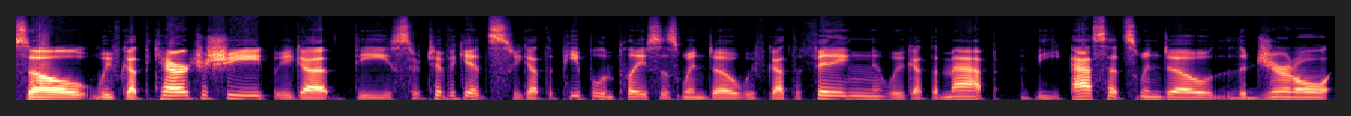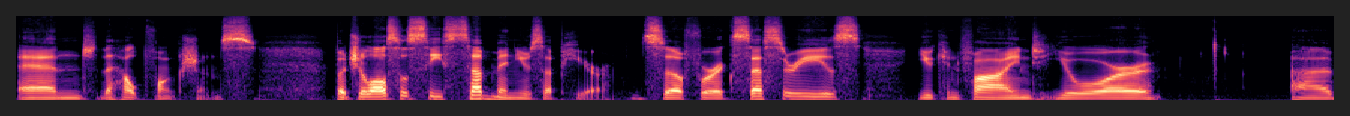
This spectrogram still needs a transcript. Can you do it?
So we've got the character sheet, we got the certificates, we got the people and places window, we've got the fitting, we've got the map, the assets window, the journal, and the help functions. But you'll also see submenus up here. So for accessories, you can find your uh,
